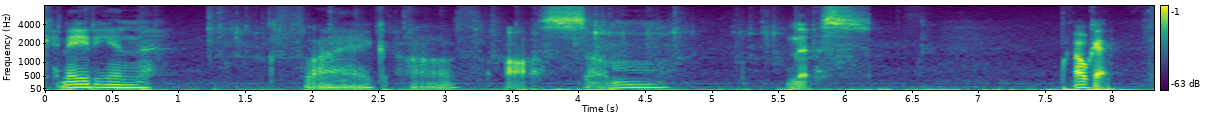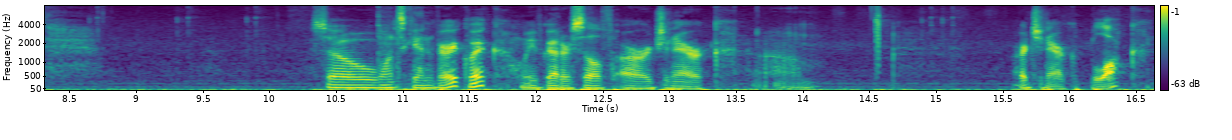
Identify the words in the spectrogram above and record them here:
Canadian flag of awesomeness. Okay. So once again, very quick, we've got ourselves our generic um, our generic block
